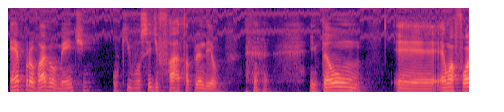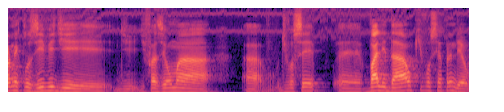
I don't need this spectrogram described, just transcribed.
é provavelmente o que você de fato aprendeu. Então, é, é uma forma, inclusive, de, de, de fazer uma. de você é, validar o que você aprendeu.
